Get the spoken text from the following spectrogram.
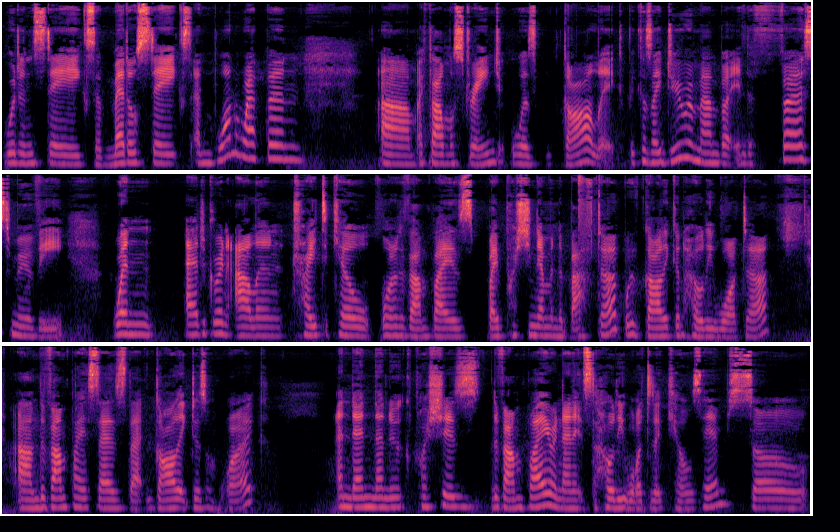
wooden stakes, and metal stakes. And one weapon um, I found was strange was garlic because I do remember in the first movie when Edgar and Alan tried to kill one of the vampires by pushing them in the bathtub with garlic and holy water. Um, the vampire says that garlic doesn't work. And then Nanook pushes the vampire, and then it's the holy water that kills him. So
